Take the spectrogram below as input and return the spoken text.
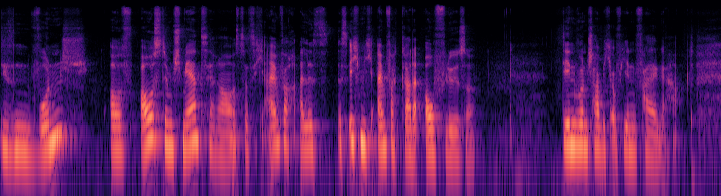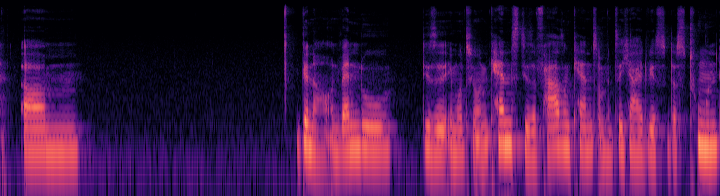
diesen Wunsch auf, aus dem Schmerz heraus, dass ich einfach alles, dass ich mich einfach gerade auflöse den Wunsch habe ich auf jeden Fall gehabt. Ähm, genau, und wenn du diese Emotionen kennst, diese Phasen kennst und mit Sicherheit wirst du das tun,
